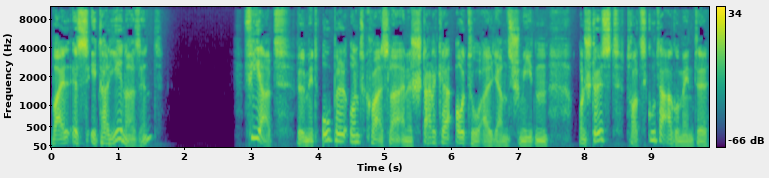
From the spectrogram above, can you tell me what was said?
Weil es Italiener sind? Fiat will mit Opel und Chrysler eine starke Autoallianz schmieden und stößt trotz guter Argumente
